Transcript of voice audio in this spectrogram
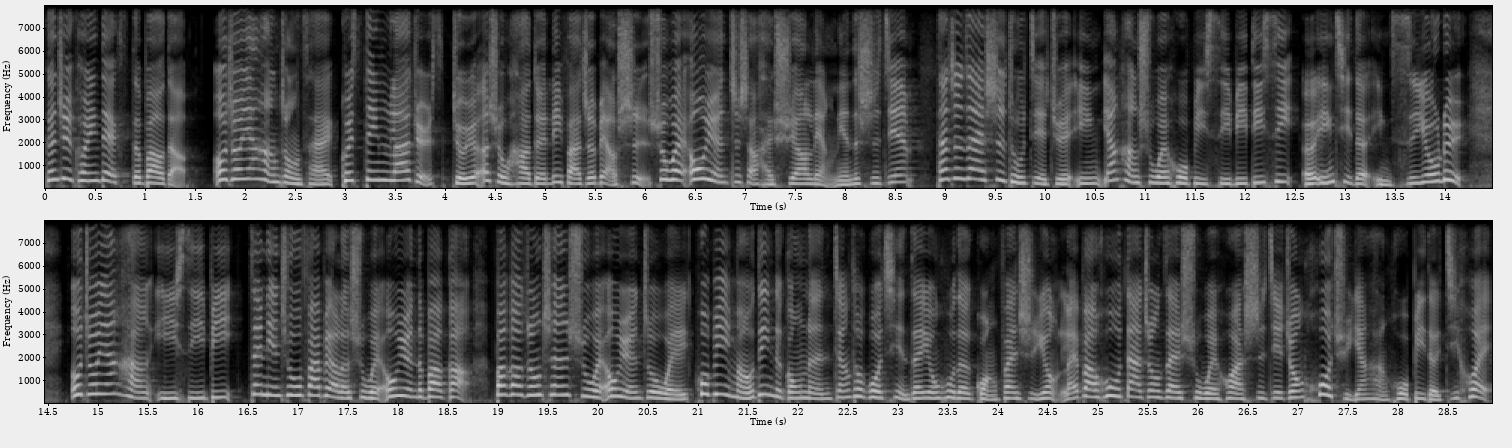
根据 Coindex 的报道，欧洲央行总裁 Christine Lagarde 九月二十五号对立法者表示，数位欧元至少还需要两年的时间。他正在试图解决因央行数位货币 CBDC 而引起的隐私忧虑。欧洲央行 ECB 在年初发表了数位欧元的报告，报告中称，数位欧元作为货币锚定的功能，将透过潜在用户的广泛使用，来保护大众在数位化世界中获取央行货币的机会。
